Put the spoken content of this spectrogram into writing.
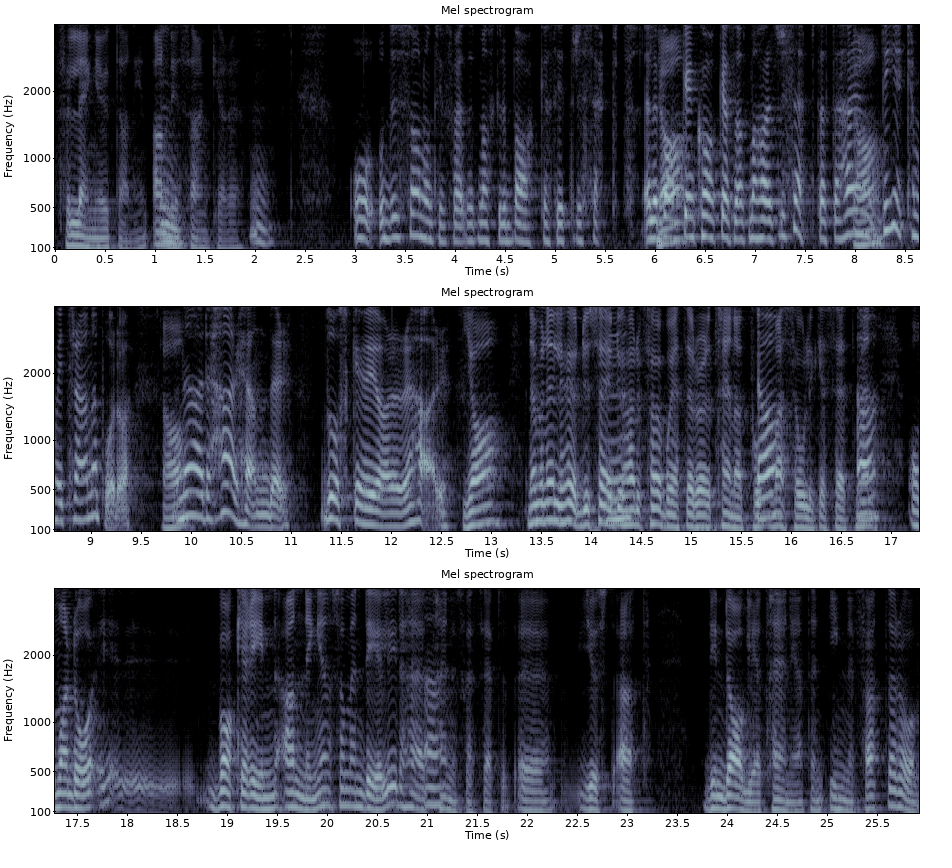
Förlänga utandningen, andningsankare. Mm. Och, och du sa någonting förut att man skulle baka sitt recept. Eller Ja. baka en kaka så att man har ett recept. Att det, här, Ja. det kan man ju träna på då. Ja. När det här händer, då ska jag göra det här. Ja, nej men eller hur. Du säger att du hade förberett dig och hade tränat på Mm. Ja. massa olika sätt. Men om man då eh, bakar in andningen som en del i det här träningsreceptet. Eh, just att din dagliga träning, att den innefattar då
